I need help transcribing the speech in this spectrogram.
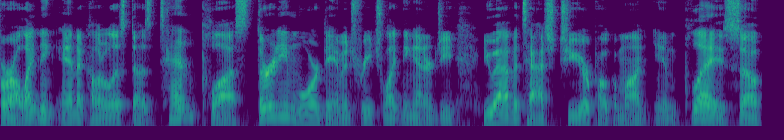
for a lightning and a colorless does 10 plus 30 more damage for each lightning energy you have attached to your Pokemon in play. So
